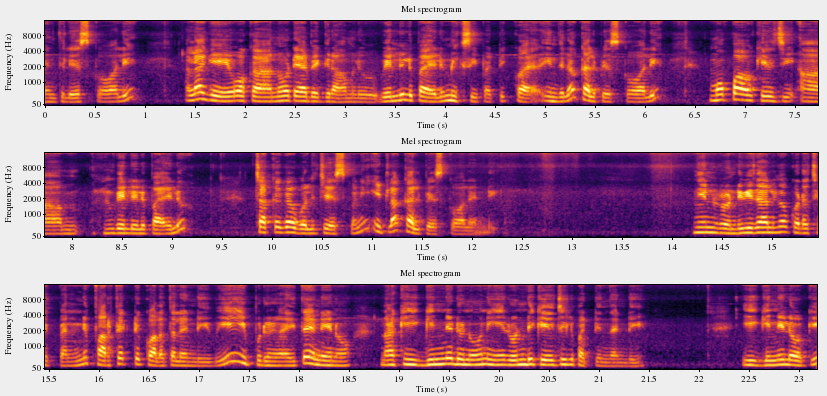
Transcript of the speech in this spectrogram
మెంతులు వేసుకోవాలి. అలాగే ఒక నూట యాభై గ్రాములు వెల్లుల్లిపాయలు మిక్సీ పట్టి ఇందులో కలిపేసుకోవాలి. ముప్పావు కేజీ వెల్లుల్లిపాయలు చక్కగా ఒలి చేసుకొని ఇట్లా కలిపేసుకోవాలండి. నేను రెండు విధాలుగా కూడా చెప్పానండి. పర్ఫెక్ట్ కొలతలండి ఇవి. ఇప్పుడు అయితే నేను నాకు ఈ గిన్నెడు నూనె రెండు కేజీలు పట్టిందండి. ఈ గిన్నెలోకి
